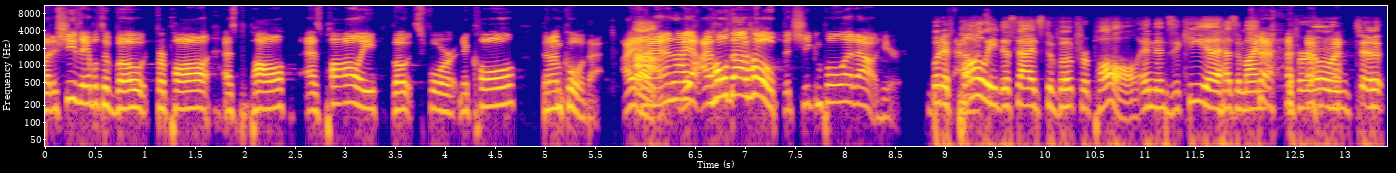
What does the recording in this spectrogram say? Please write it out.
But if she's able to vote for Paul as Paul as Paulie votes for Nicole, then I'm cool with that. I, Ah, and I, I hold out hope that she can pull it out here. But if Paulie decides to vote for Paul, and then Zakiyah has a mind of her own to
